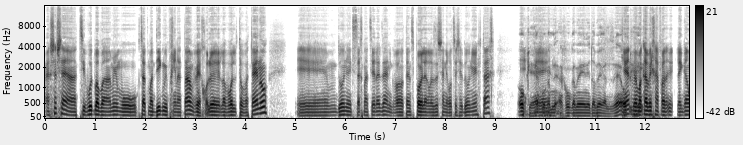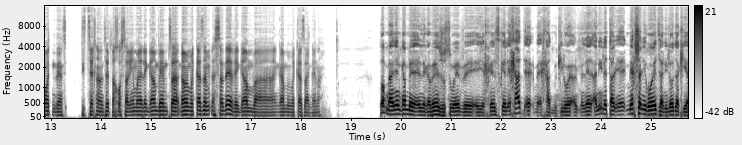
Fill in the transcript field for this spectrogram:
אני חושב שהציוות בבלמים הוא קצת מדאיג מבחינתם ויכול לבוא לטובתנו. דוניו יצטרך לנצל את זה, אני כבר נותן ספוילר לזה שאני רוצה שדוניו יפתח. אוקיי, אה, אנחנו גם- אנחנו גם אה, נדבר על זה. כן, אוקיי. ומכבי חיפה לגמרי תצטרך לנצל את החוסרים האלה גם באמצע, גם במרכז השדה וגם ב, גם במרכז ההגנה. טוב, מעניין גם אה, לגבי ז'וסואה ויחזקאל. אחד, אה, אחד, כאילו, אה, אני, אה, מאיך שאני רואה את זה, אני לא יודע, כי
